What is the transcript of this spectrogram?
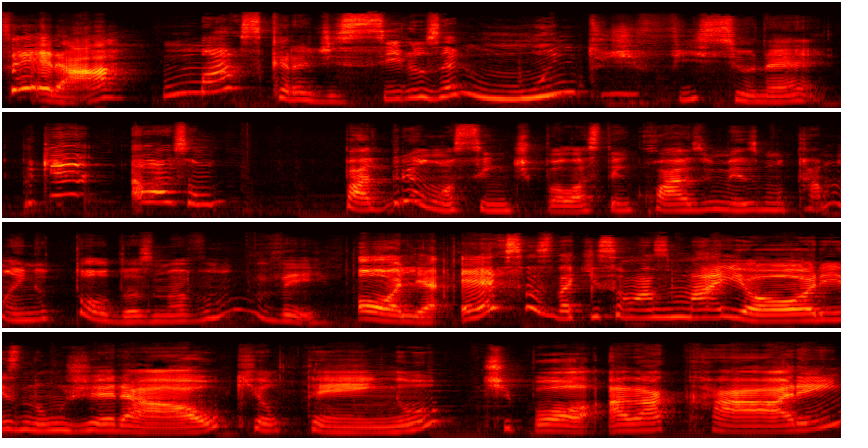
Será? Máscara de cílios é muito difícil, né? Porque elas são padrão, assim, tipo, elas têm quase o mesmo tamanho todas, mas vamos ver. Olha, essas daqui são as maiores, num geral, que eu tenho. Tipo, ó, a da Karen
